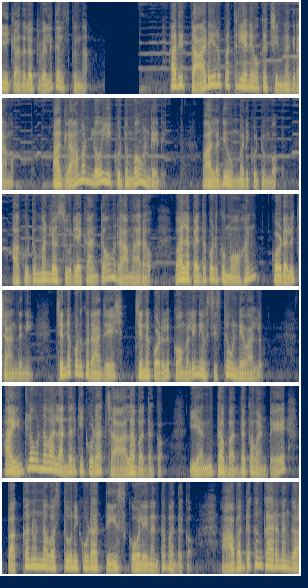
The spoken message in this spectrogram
ఈ కథలోకి వెళ్ళి తెలుసుకుందాం. అది తాడేరుపత్రి అనే ఒక చిన్న గ్రామం. ఆ గ్రామంలో ఈ కుటుంబం ఉండేది. వాళ్ళది ఉమ్మడి కుటుంబం. ఆ కుటుంబంలో సూర్యకాంతం రామారావు వాళ్ళ పెద్ద కొడుకు మోహన్ కోడలు చాందిని చిన్న కొడుకు రాజేష్ చిన్న కోడలు కోమలి నివసిస్తూ ఉండేవాళ్ళు. ఆ ఇంట్లో ఉన్న వాళ్ళందరికీ కూడా చాలా బద్ధకం. ఎంత బద్ధకం అంటే పక్కనున్న వస్తువుని కూడా తీసుకోలేనంత బద్ధకం. ఆ బద్ధకం కారణంగా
